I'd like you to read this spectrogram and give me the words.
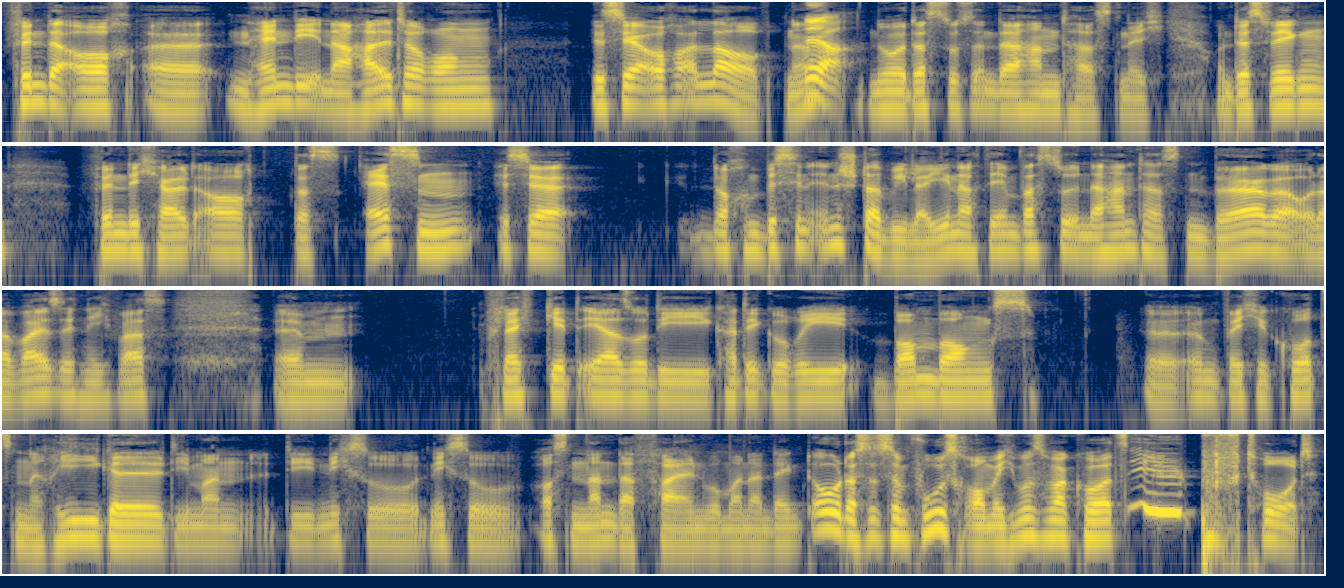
finde auch, äh, ein Handy in der Halterung ist ja auch erlaubt, ne? Ja. Nur, dass du es in der Hand hast, nicht. Und deswegen finde ich halt auch, das Essen ist ja noch ein bisschen instabiler, je nachdem, was du in der Hand hast, ein Burger oder weiß ich nicht was. Ähm, vielleicht geht eher so die Kategorie Bonbons, äh, irgendwelche kurzen Riegel, die man, die nicht so, nicht so auseinanderfallen, wo man dann denkt, oh, das ist im Fußraum, ich muss mal kurz, pff, tot.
